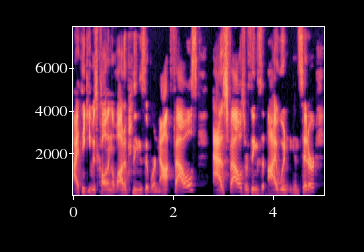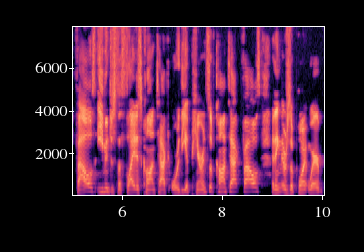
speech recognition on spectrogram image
I think he was calling a lot of things that were not fouls as fouls or things that I wouldn't consider fouls, even just the slightest contact or the appearance of contact fouls. I think there was a point where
